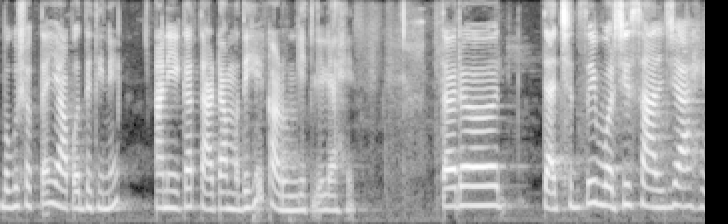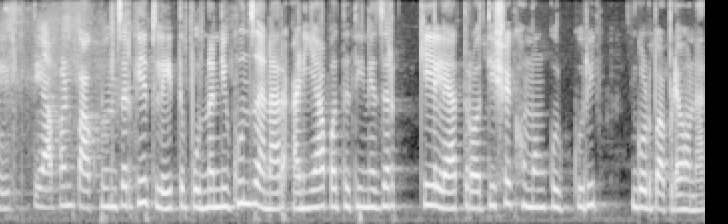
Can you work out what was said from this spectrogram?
बघू शकता या पद्धतीने आणि एका ताटामध्ये हे काढून घेतलेले आहेत. तर त्याचे जे वरची साल जे आहेत ते आपण पाकडून जर घेतले तर पूर्ण निघून जाणार आणि या पद्धतीने जर केल्या तर अतिशय खमंग कुरकुरीत गोडपापड्या होणार.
